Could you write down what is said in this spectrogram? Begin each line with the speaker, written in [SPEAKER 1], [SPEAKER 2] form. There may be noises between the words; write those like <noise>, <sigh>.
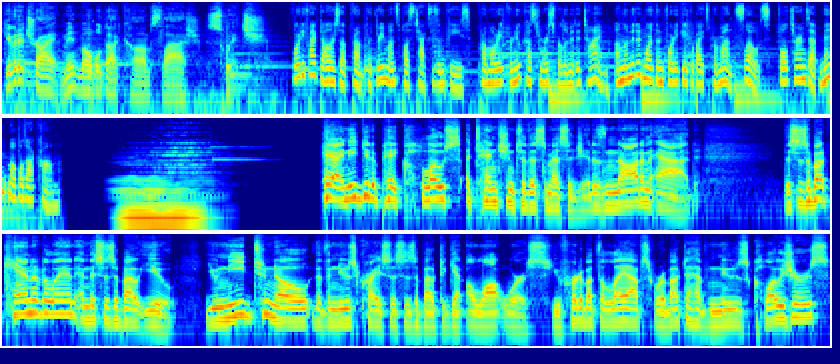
[SPEAKER 1] Give it a try at mintmobile.com slash switch.
[SPEAKER 2] $45 upfront for three months plus taxes and fees. Promote for new customers for limited time. Unlimited more than 40 gigabytes per month. Slows. Full terms at mintmobile.com.
[SPEAKER 3] Hey, I need you to pay close attention to this message. It is not an ad. This is about Canada Land and this is about you. You need to know that the news crisis is about to get a lot worse. You've heard about the layoffs. We're about to have news closures,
